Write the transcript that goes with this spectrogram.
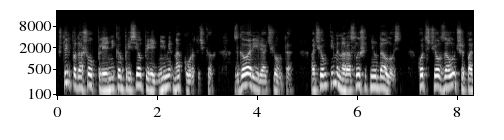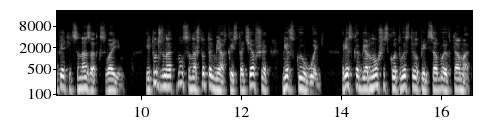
Штырь подошел к пленникам, присел перед ними на корточках. Заговорили о чем-то. О чем именно расслышать не удалось. Кот счел за лучшее попятиться назад к своим. И тут же наткнулся на что-то мягкое, источавшее мерзкую вонь. Резко обернувшись, кот выставил перед собой автомат.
